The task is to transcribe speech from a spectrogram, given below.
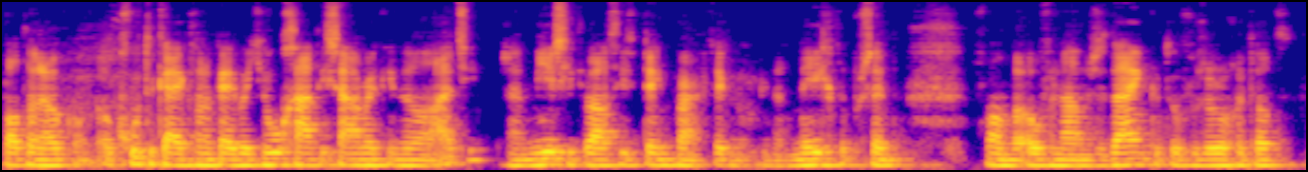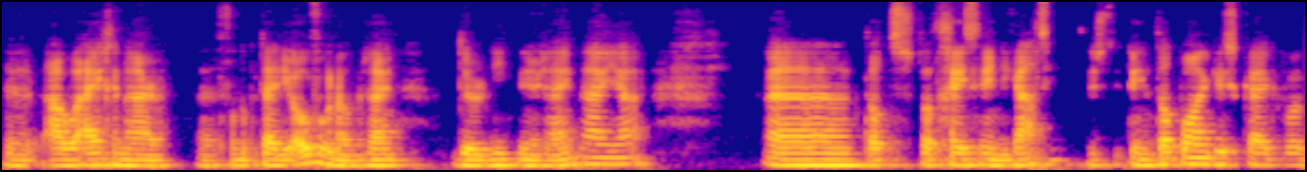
wat dan ook, om ook goed te kijken van oké, okay, hoe gaat die samenwerking er dan uitzien? Er zijn meer situaties denkbaar. Ik dat 90% van de overnames uiteindelijk ervoor zorgen dat de oude eigenaar van de partij die overgenomen zijn, er niet meer zijn na een jaar. Uh, dat, dat geeft een indicatie. Dus ik denk dat dat belangrijk is. Kijken wat,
